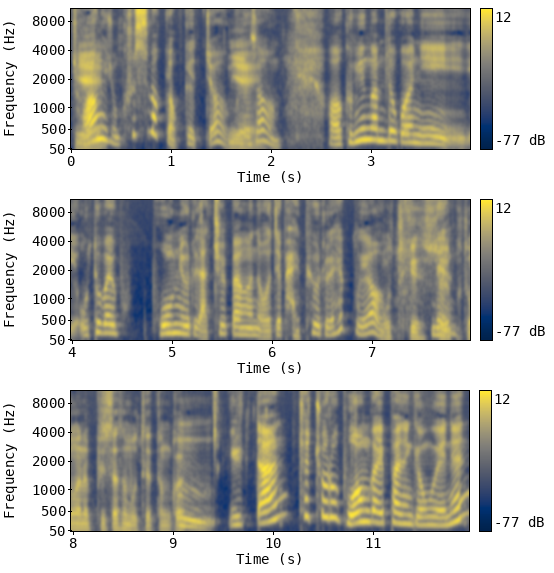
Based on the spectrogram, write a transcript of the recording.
저항이 예. 좀클 수밖에 없겠죠. 예. 그래서 어, 금융감독원이 이 오토바이 보험료를 낮출 방안을 어제 발표를 했고요. 어떻게 했어요? 네. 그동안은 비싸서 못했던 걸. 음, 일단 최초로 보험 가입하는 경우에는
